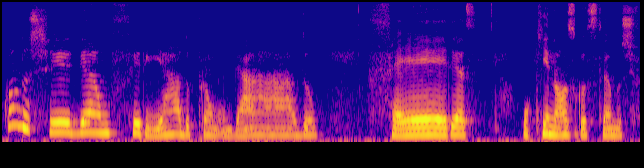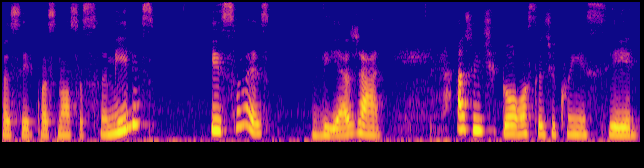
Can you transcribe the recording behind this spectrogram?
quando chega um feriado prolongado, férias, o que nós gostamos de fazer com as nossas famílias? Isso mesmo, viajar. A gente gosta de conhecer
